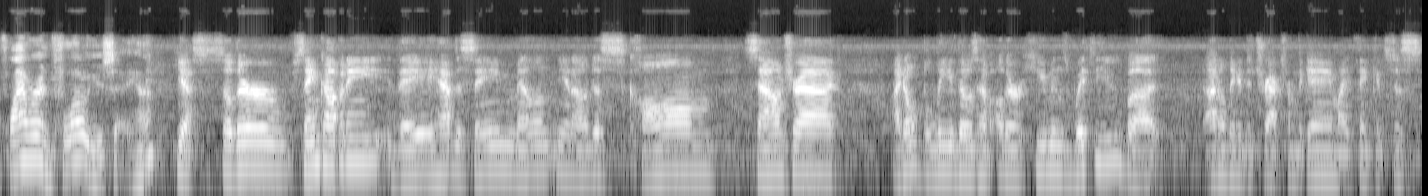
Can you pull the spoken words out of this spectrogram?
Flower and Flow, you say, huh? Yes. So they're same company. They have the same melon, you know, just calm soundtrack. I don't believe those have other humans with you, but I don't think it detracts from the game. I think it's just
